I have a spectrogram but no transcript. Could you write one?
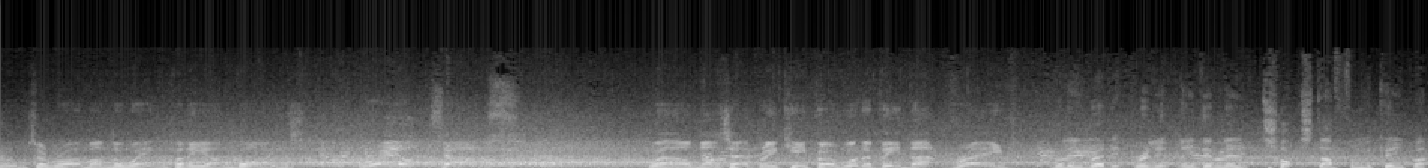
Room to roam on the wing for the young boys. Real chance. Well, not every keeper would have been that brave. Well, he read it brilliantly, didn't he? Top stuff from the keeper.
